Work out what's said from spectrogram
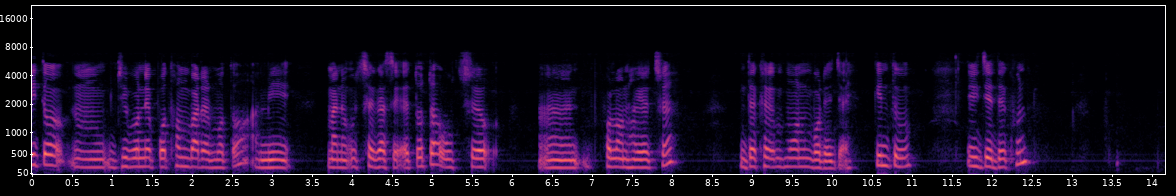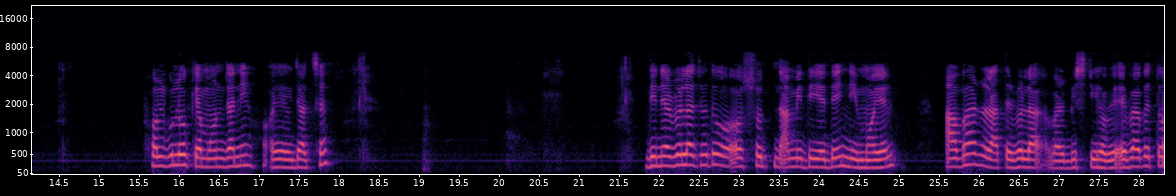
এই তো জীবনে প্রথমবারের মতো আমি মানে উচ্ছে গাছে এতটা উচ্ছে ফলন হয়েছে, দেখে মন ভরে যায়। কিন্তু এই যে দেখুন, ফলগুলো কেমন জানি হয়ে যাচ্ছে। দিনের বেলা যদি ওষুধ আমি দিয়ে দেই নিম আবার রাতের বেলা আবার বৃষ্টি হবে। এভাবে তো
